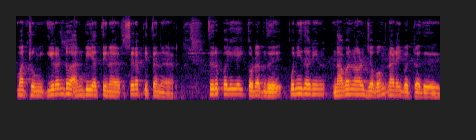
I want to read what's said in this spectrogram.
மற்றும் இரண்டு அன்பியத்தினர் சிறப்பித்தனர். திருப்பலியை தொடர்ந்து புனிதரின் நவநாள் ஜபம் நடைபெற்றது.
